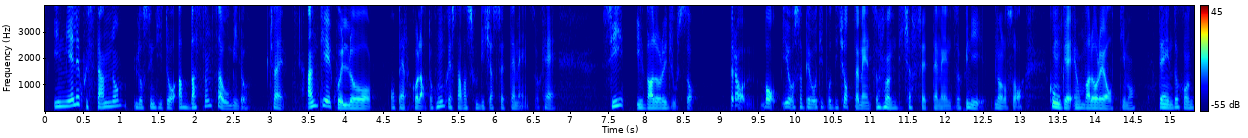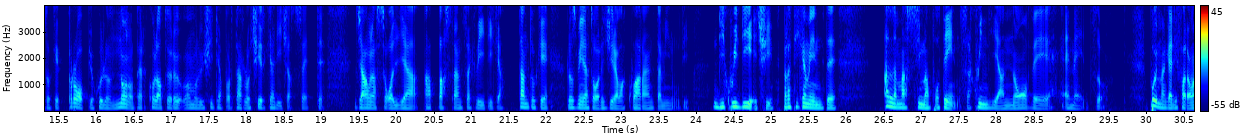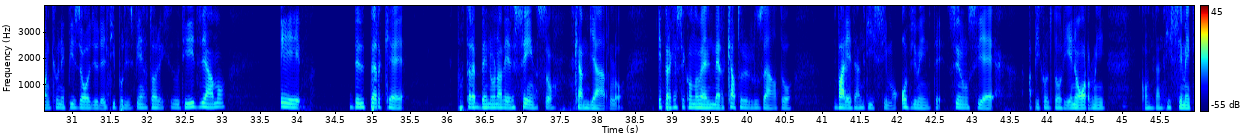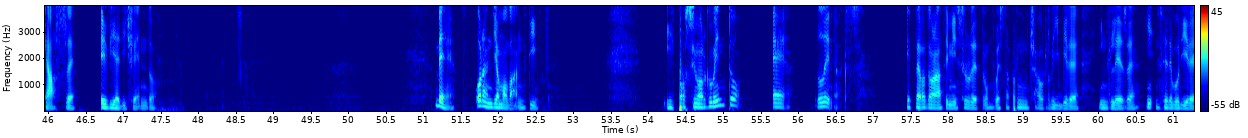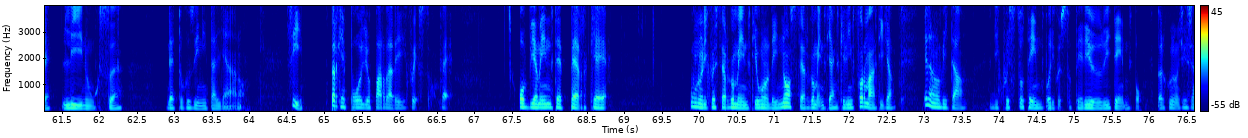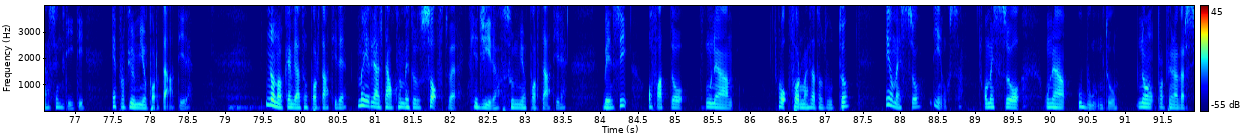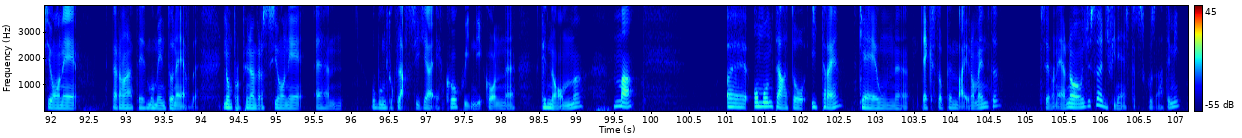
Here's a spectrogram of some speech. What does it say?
il miele quest'anno l'ho sentito abbastanza umido, cioè, anche quello opercolato comunque stava sul 17,5, che sì, il valore giusto. Però, boh, io sapevo tipo 18,5, non 17,5, quindi non lo so. Comunque è un valore ottimo. tenendo conto che proprio quello non opercolato eravamo riusciti a portarlo circa a 17, già una soglia abbastanza critica, tanto che lo smiratore girava 40 minuti, di cui 10 praticamente alla massima potenza, quindi a 9 e mezzo. Poi magari farò anche un episodio del tipo di smiratore che utilizziamo e del perché potrebbe non avere senso cambiarlo e perché secondo me il mercato dell'usato vale tantissimo, ovviamente se non si è apicoltori enormi con tantissime casse e via dicendo. Bene, ora andiamo avanti. Il prossimo argomento è Linux. E perdonatemi se l'ho detto con questa pronuncia orribile inglese, intendevo dire Linux, detto così in italiano. Sì, perché voglio parlare di questo? Beh, ovviamente perché uno di questi argomenti, uno dei nostri argomenti anche l'informatica, e la novità di questo tempo, di questo periodo di tempo per cui noi ci siamo sentiti, è proprio il mio portatile. Non ho cambiato portatile, ma in realtà ho cambiato il software che gira sul mio portatile. Bensì, ho fatto una... ho formattato tutto e ho messo Linux. Ho messo una Ubuntu, non proprio una versione, perdonate il momento nerd, non proprio una versione um, Ubuntu classica, ecco, quindi con GNOME, ma eh, ho montato i3 che è un desktop environment, se non è, no, un gestore di finestre, scusatemi,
